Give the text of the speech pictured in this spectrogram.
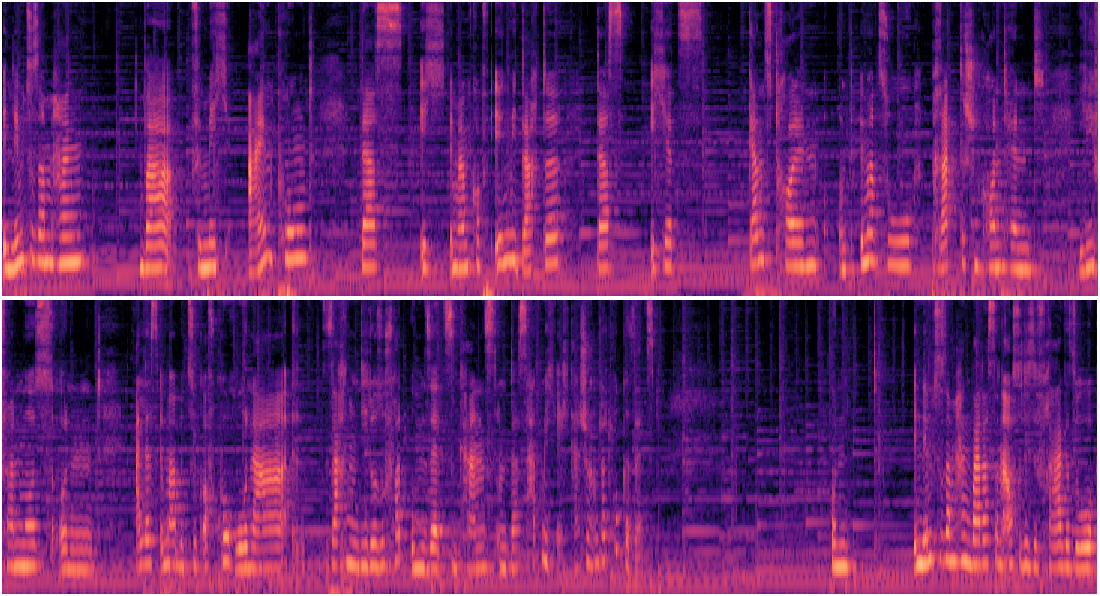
in dem Zusammenhang war für mich ein Punkt, dass ich in meinem Kopf irgendwie dachte, dass ich jetzt ganz tollen und immer zu praktischen Content liefern muss und alles immer Bezug auf Corona, Sachen, die du sofort umsetzen kannst. Und das hat mich echt ganz schön unter Druck gesetzt. Und in dem Zusammenhang war das dann auch so diese Frage so,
